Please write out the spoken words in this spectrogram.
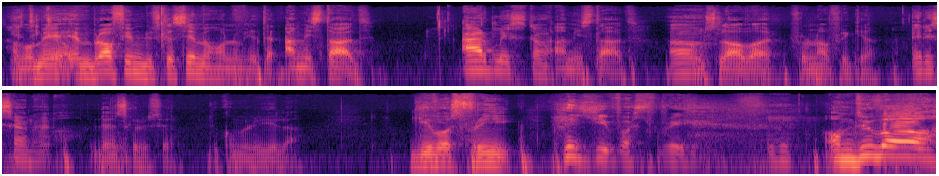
Han jag var med i en bra film du ska se med honom heter Amistad. Armistad. Amistad. Ja. Om slavar från Afrika. Är det sant? Ja, Den ska du se. Det kommer du gilla. Give us free. Give us free. Om du var...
